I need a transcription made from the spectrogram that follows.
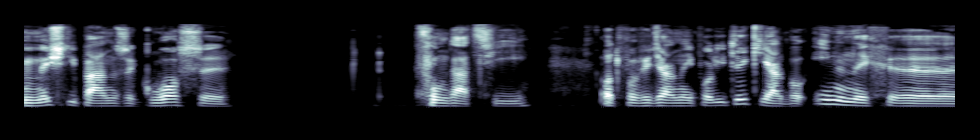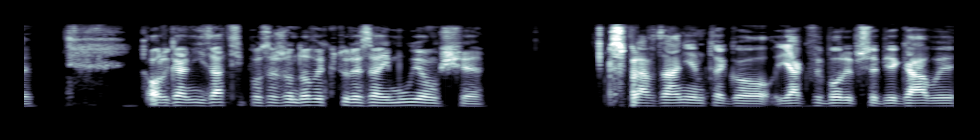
myśli pan, że głosy fundacji odpowiedzialnej polityki albo innych organizacji pozarządowych, które zajmują się sprawdzaniem tego, jak wybory przebiegały,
